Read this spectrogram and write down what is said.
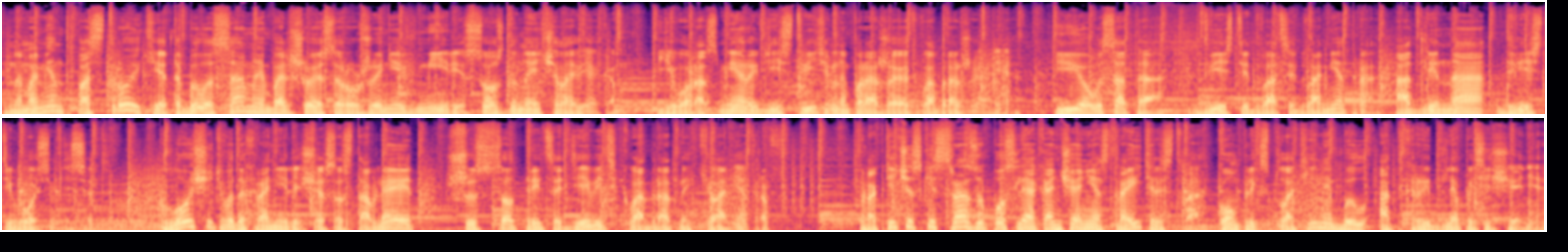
На момент постройки это было самое большое сооружение в мире, созданное человеком. Его размеры действительно поражают воображение. Ее высота — 222 метра, а длина — 280. Площадь водохранилища составляет 639 квадратных километров. Практически сразу после окончания строительства комплекс плотины был открыт для посещения.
